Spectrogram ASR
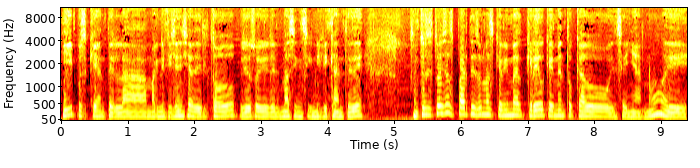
Y pues que ante la magnificencia del todo, pues yo soy el más insignificante de. Entonces todas esas partes son las que a mí me, creo que a mí me han tocado enseñar, ¿no? Eh,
